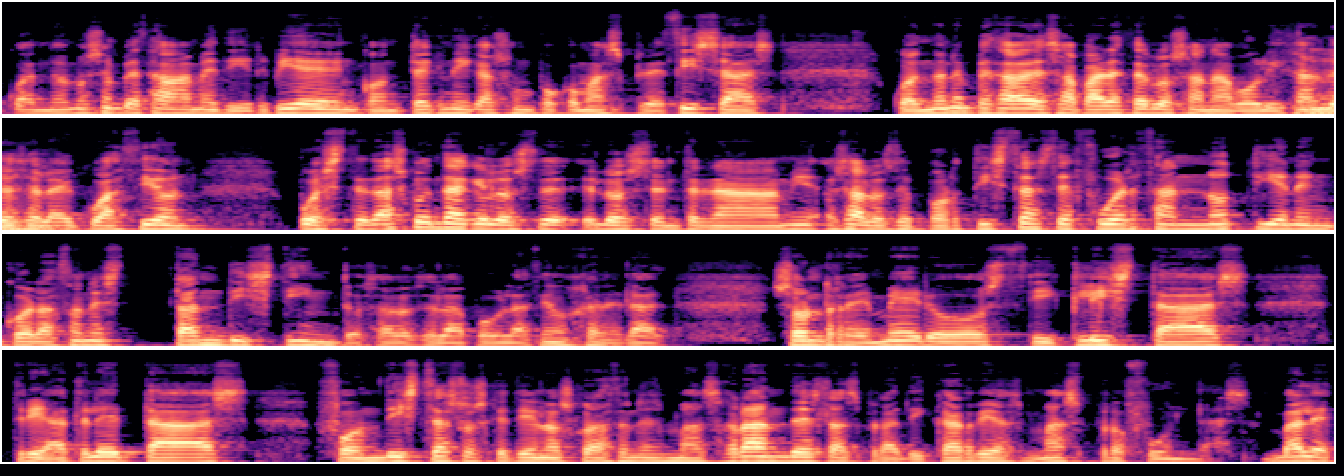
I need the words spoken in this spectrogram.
cuando hemos empezado a medir bien, con técnicas un poco más precisas, cuando han empezado a desaparecer los anabolizantes de la ecuación, pues te das cuenta que los, los entrenamientos, o sea, los deportistas de fuerza no tienen corazones tan distintos a los de la población general. Son remeros, ciclistas, triatletas, fondistas los que tienen los corazones más grandes, las bradicardias más profundas, ¿vale?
